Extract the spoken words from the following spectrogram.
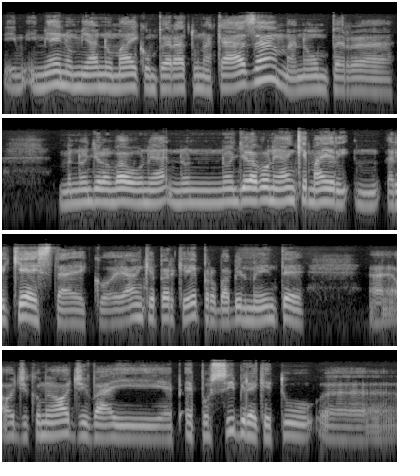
I, i miei non mi hanno mai comprato una casa, ma non per, eh, non gliel'avevo nea- non- non neanche mai ri- richiesta, ecco, e anche perché probabilmente eh, oggi come oggi vai, è, è possibile che tu eh,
